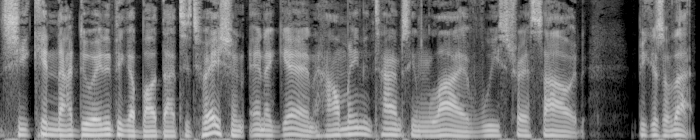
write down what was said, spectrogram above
she cannot do anything about that situation. And again, how many times in life we stress out because of that?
